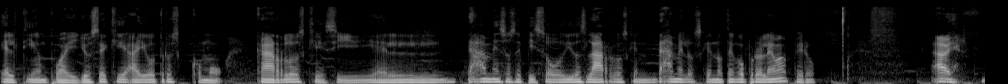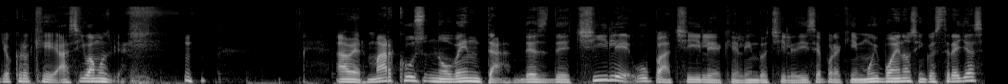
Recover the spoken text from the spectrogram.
el tiempo ahí. Yo sé que hay otros como Carlos que si él dame esos episodios largos, que dámelos, que no tengo problema, pero a ver, yo creo que así vamos bien. A ver, Marcus90 desde Chile, upa, Chile, qué lindo Chile. Dice por aquí, muy bueno, cinco estrellas.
